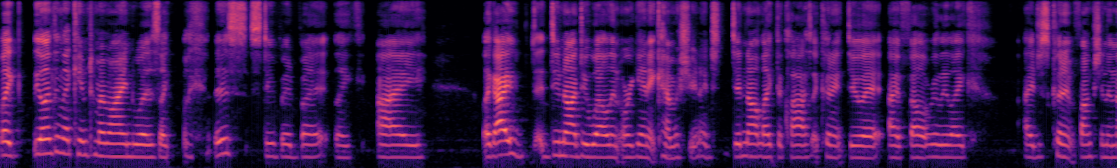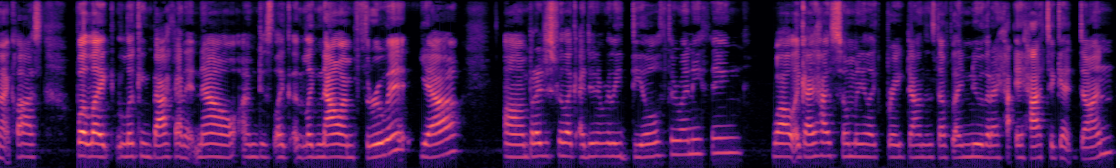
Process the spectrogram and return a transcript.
like the only thing that came to my mind was like, like this stupid but like I like I do not do well in organic chemistry and I did not like the class. I couldn't do it. I felt really like I just couldn't function in that class. But like looking back at it now, I'm just like like now I'm through it, yeah. Um, but I just feel like I didn't really deal through anything. While like I had so many like breakdowns and stuff, but I knew that I ha- it had to get done.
